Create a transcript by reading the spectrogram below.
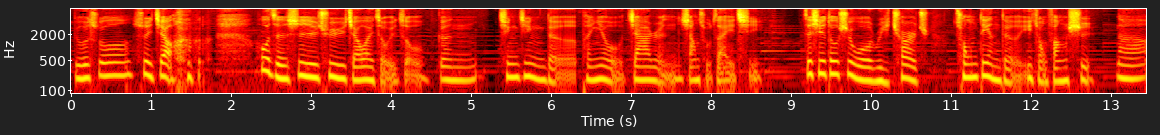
比如说睡觉，或者是去郊外走一走，跟亲近的朋友、家人相处在一起，这些都是我 recharge 充电的一种方式。那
